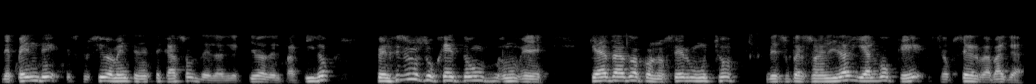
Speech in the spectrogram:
Depende exclusivamente, en este caso, de la directiva del partido pero es un sujeto eh, que ha dado a conocer mucho de su personalidad y algo que se observa, vaya,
